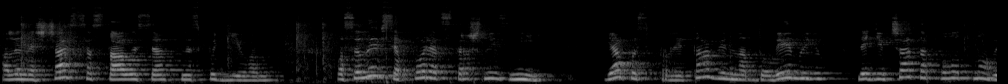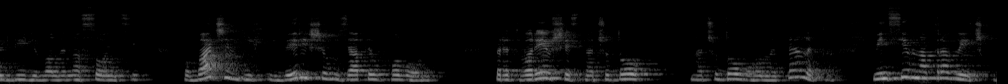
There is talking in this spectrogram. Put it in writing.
але нещастя сталося несподівано. Оселився поряд страшний змій. Якось пролітав він над долиною, де дівчата полотно вибілювали на сонці. Побачив їх і вирішив взяти в полон. Перетворившись на, чудов... на чудового метелика, він сів на травичку,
